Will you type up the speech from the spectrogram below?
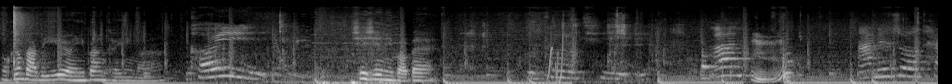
我跟爸比一人一半可以吗？可以，谢谢你，宝贝。不客气。妈，妈咪说她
